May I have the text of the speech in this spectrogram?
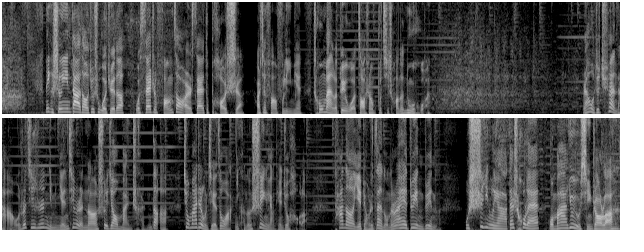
那个声音大到，就是我觉得我塞着防噪耳塞都不好使，而且仿佛里面充满了对我早上不起床的怒火。然后我就劝他啊，我说其实你们年轻人呢，睡觉蛮沉的啊。舅妈这种节奏啊，你可能适应两天就好了。他呢也表示赞同，他说：“哎，对呢，对呢，我适应了呀。但是后来我妈又有新招了，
